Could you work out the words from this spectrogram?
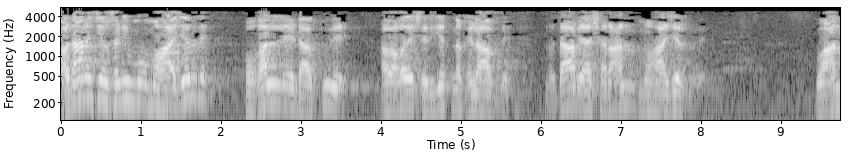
او دانه چې وسړي مهاجر دی او غل ډاکو دی او هغه شریعت نه خلاف دی نو دا بیا شرعن مهاجر دی وعن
